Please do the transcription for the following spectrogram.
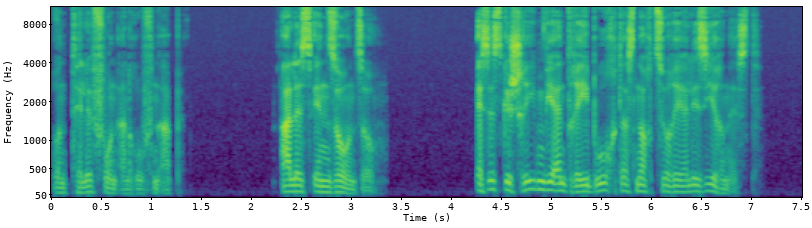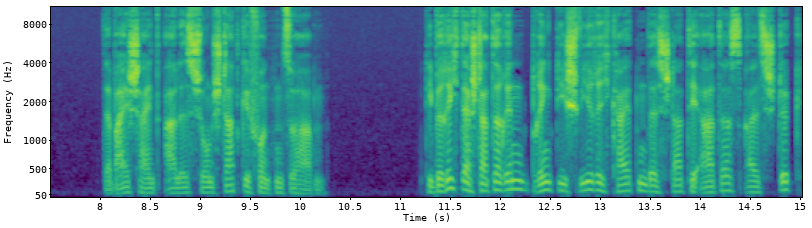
und Telefonanrufen ab. Alles in so und so. Es ist geschrieben wie ein Drehbuch, das noch zu realisieren ist. Dabei scheint alles schon stattgefunden zu haben. Die Berichterstatterin bringt die Schwierigkeiten des Stadttheaters als Stück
